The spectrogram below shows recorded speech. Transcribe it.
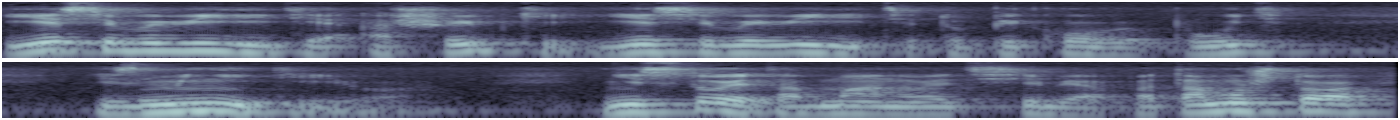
Если вы видите ошибки, если вы видите тупиковый путь, измените его. Не стоит обманывать себя, потому что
